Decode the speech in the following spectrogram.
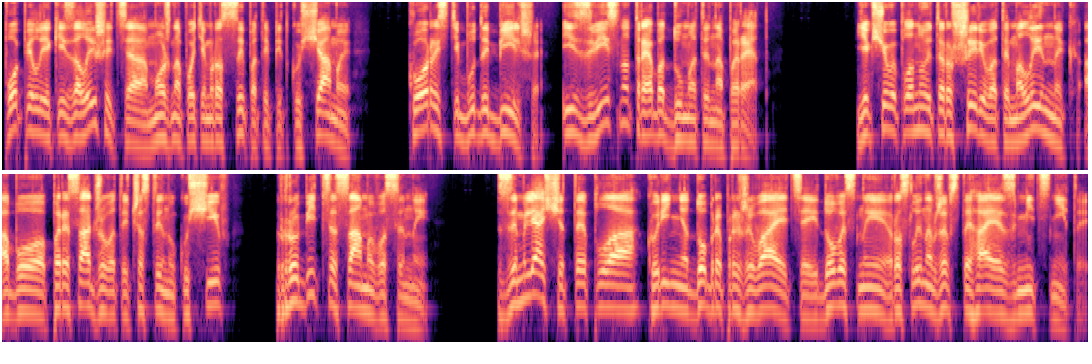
Попіл, який залишиться, можна потім розсипати під кущами, користі буде більше, і, звісно, треба думати наперед. Якщо ви плануєте розширювати малинник або пересаджувати частину кущів, робіть це саме восени. Земля ще тепла, коріння добре приживається, і до весни рослина вже встигає зміцніти.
